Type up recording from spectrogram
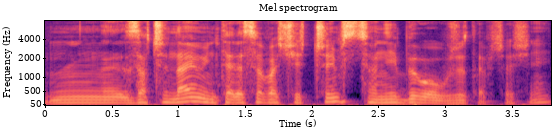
mm, zaczynają interesować się czymś, co nie było użyte wcześniej.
